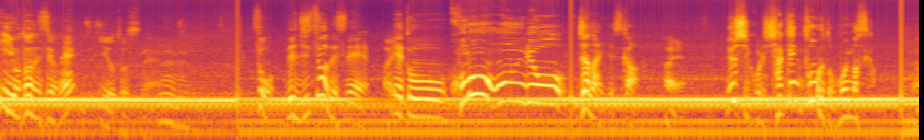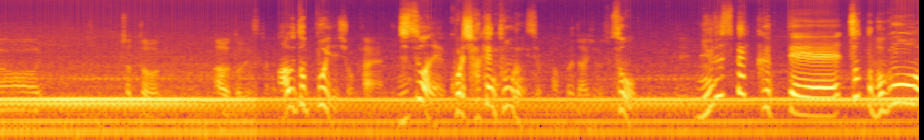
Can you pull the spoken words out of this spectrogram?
いい音ですよね。いい音ですね。そう。で実はですね、はい。えっ、とこの音量じゃないですか。はい。よしこれ車検通ると思いますか？あのちょっとアウトですかね。アウトっぽいでしょ。はい。実はねこれ車検通るんですよ。あこれ大丈夫ですか？そう。ニュルスペックってちょっと僕も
